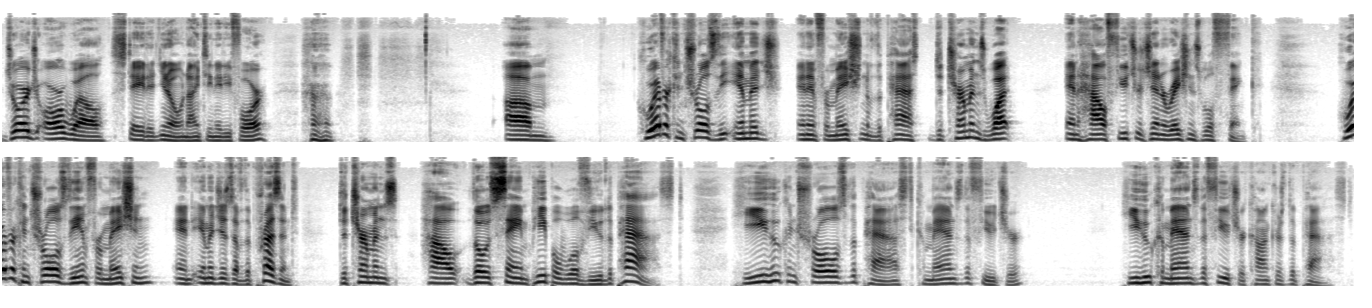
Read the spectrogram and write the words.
George Orwell stated, you know, 1984. Um, whoever controls the image and information of the past determines what and how future generations will think. Whoever controls the information and images of the present determines how those same people will view the past. He who controls the past commands the future. He who commands the future conquers the past.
